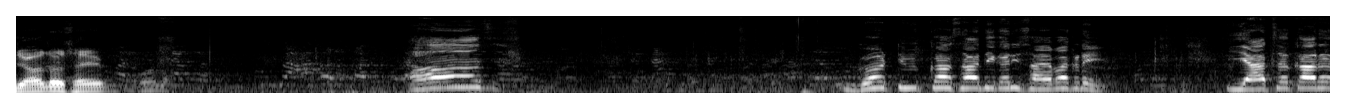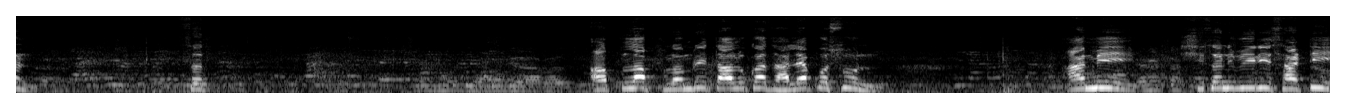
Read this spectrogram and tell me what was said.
जाधव साहेब. आज गट विकास अधिकारी साहेबाकडे याचं कारण सत आपला फुलंब्री तालुका झाल्यापासून आम्ही सिंचनविहिरीसाठी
